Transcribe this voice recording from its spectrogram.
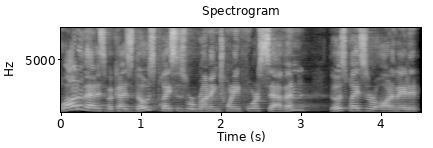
a lot of that is because those places were running 24 7, those places were automated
